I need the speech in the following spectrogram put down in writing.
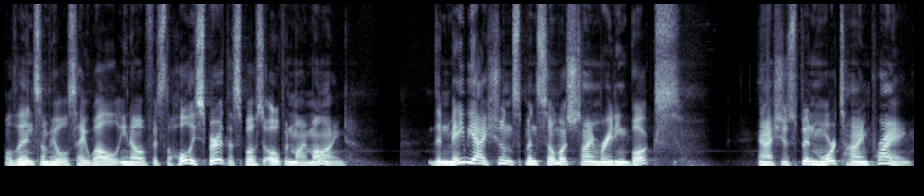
Well, then some people will say, well, you know, if it's the Holy Spirit that's supposed to open my mind, then maybe I shouldn't spend so much time reading books and I should spend more time praying.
